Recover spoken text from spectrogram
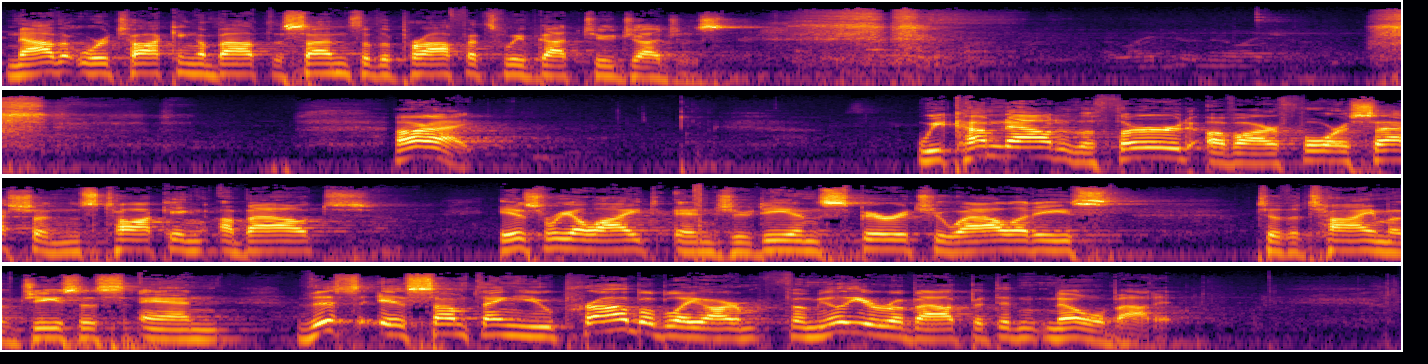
Now that we're talking about the sons of the prophets, we've got two judges. All right. We come now to the third of our four sessions talking about Israelite and Judean spiritualities to the time of Jesus. And this is something you probably are familiar about but didn't know about it.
